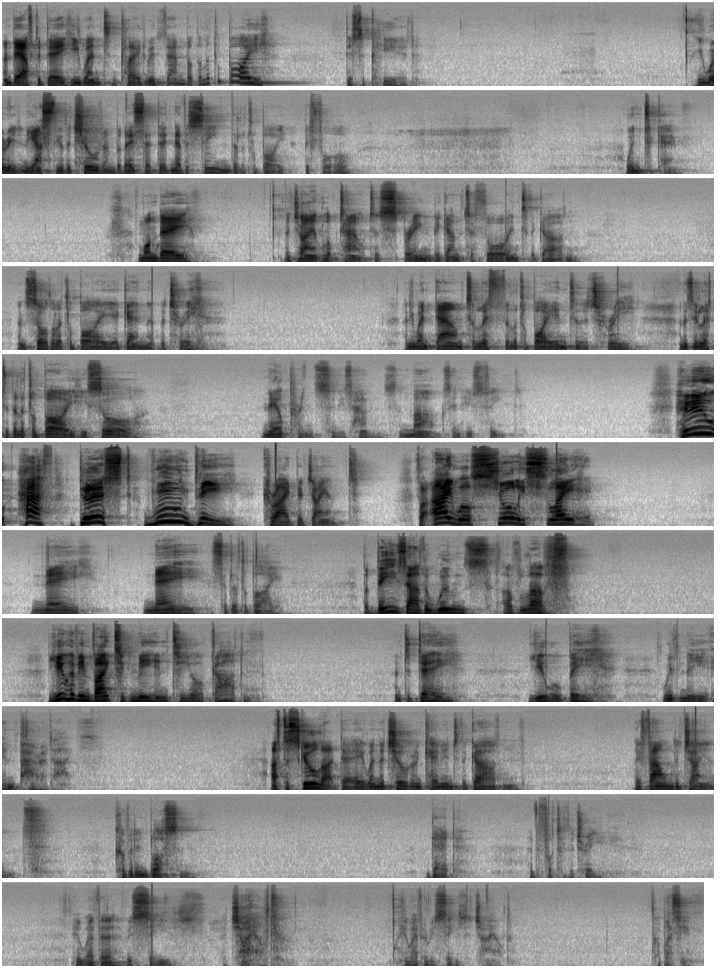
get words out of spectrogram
And day after day, he went and played with them. But the little boy disappeared. He worried and he asked the other children, but they said they'd never seen the little boy before. Winter came. one day, the giant looked out as spring began to thaw into the garden and saw the little boy again at the tree. And he went down to lift the little boy into the tree. And as he lifted the little boy, he saw nail prints in his hands and marks in his feet. Who hath durst wound thee? cried the giant for I will surely slay him. Nay, nay, said the little boy, but these are the wounds of love. You have invited me into your garden, and today you will be with me in paradise. After school that day, when the children came into the garden, they found the giant covered in blossom, dead at the foot of the tree. Whoever receives a child, whoever receives a child. God bless you.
